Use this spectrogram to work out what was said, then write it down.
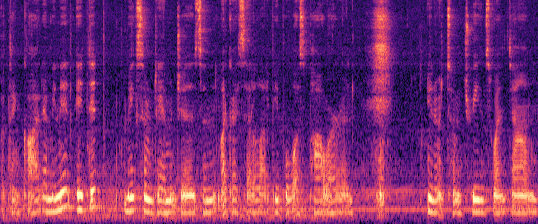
but thank God. I mean, it, it did make some damages, and like I said, a lot of people lost power, and you know, some trees went down.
